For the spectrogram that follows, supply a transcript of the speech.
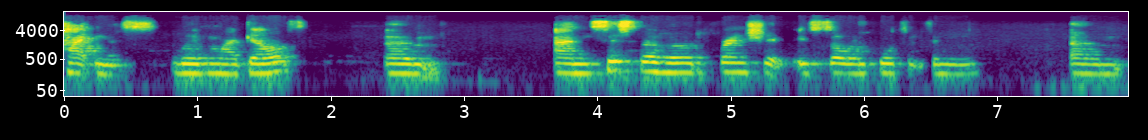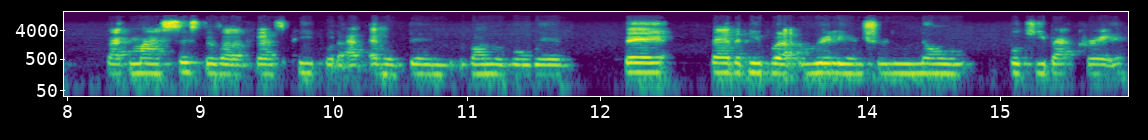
tightness with my girls. Um, and sisterhood, friendship is so important to me. Um, like my sisters are the first people that I've ever been vulnerable with. They they're the people that really and truly know Bukky Bakray.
